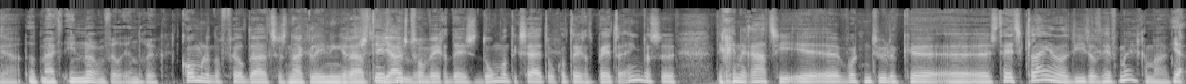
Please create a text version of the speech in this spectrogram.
Ja. Dat maakt enorm veel indruk. Komen er nog veel Duitsers naar Kaliningrad? juist vanwege deze dom? Want ik zei het ook al tegen Peter Engbers. Uh, die generatie uh, wordt natuurlijk uh, steeds kleiner die dat heeft meegemaakt. Ja,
